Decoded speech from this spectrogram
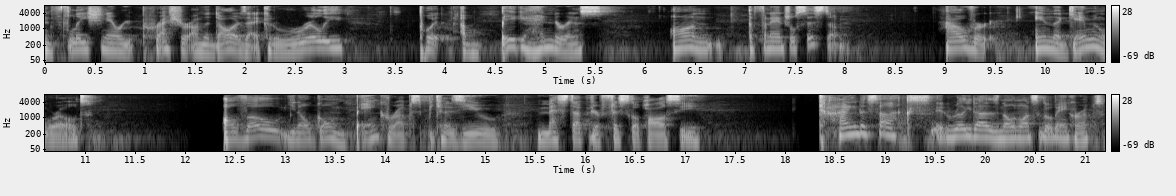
inflationary pressure on the dollars that it could really put a big hindrance on the financial system. However, in the gaming world, although you know going bankrupt because you messed up your fiscal policy kind of sucks. It really does. No one wants to go bankrupt.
